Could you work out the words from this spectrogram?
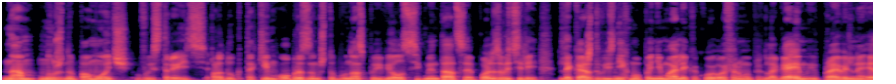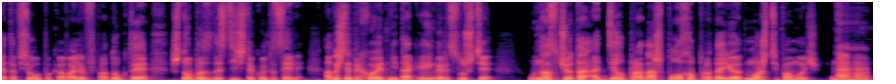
нам нужно помочь выстроить продукт таким образом, чтобы у нас появилась сегментация пользователей. Для каждого из них мы понимали, какой офер мы предлагаем, и правильно это все упаковали в продукты, чтобы достичь такой-то цели. Обычно приходит не так. И они говорят, слушайте, у нас что-то отдел продаж плохо продает, можете помочь? Ага.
